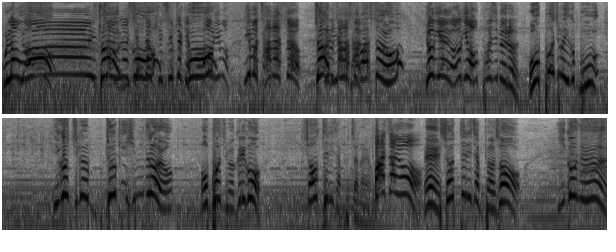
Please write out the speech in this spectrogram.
올라와. 저, 자 이거. 이거 13킬 13킬. 어. 어 이거 이거 잡았어요. 자, 리버 잡았어요. 잡았어요. 여기 여기 엎어지면은 엎어지면 이거 뭐? 이거 지금 들기 힘들어요. 엎어지면 그리고 셔틀이 잡혔잖아요. 맞아요. 네, 셔틀이 잡혀서 이거는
